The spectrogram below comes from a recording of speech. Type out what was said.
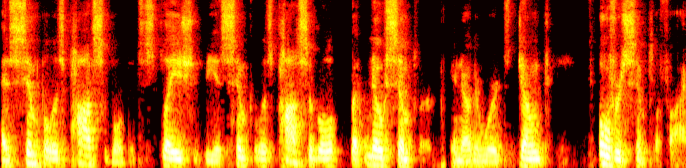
as simple as possible. The display should be as simple as possible, but no simpler. In other words, don't oversimplify.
